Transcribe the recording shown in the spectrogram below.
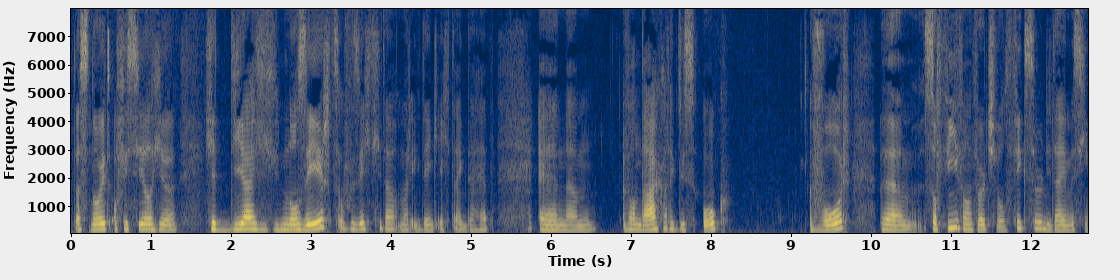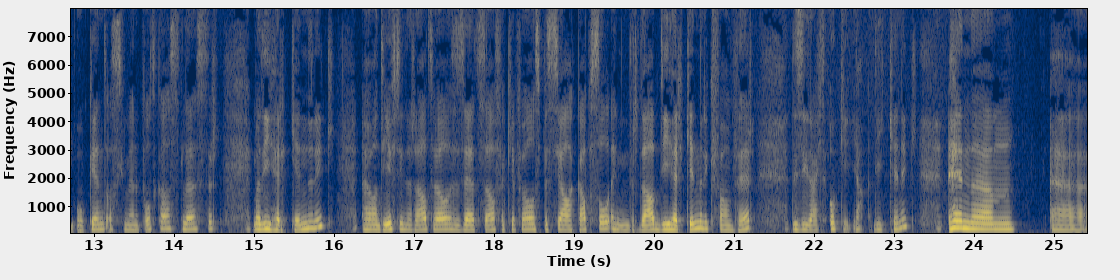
Dat is nooit officieel ge, gediagnoseerd, of hoe zeg je dat? Maar ik denk echt dat ik dat heb. En um, vandaag had ik dus ook voor um, Sophie van Virtual Fixer, die dat je misschien ook kent als je mijn podcast luistert. Maar die herkende ik, uh, want die heeft inderdaad wel, ze zei het zelf, ik heb wel een speciale kapsel. En inderdaad, die herkende ik van ver. Dus die dacht, oké, ja, die ken ik. En... Um, uh,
